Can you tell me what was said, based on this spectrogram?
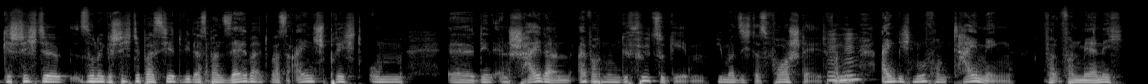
Geschichte, so eine Geschichte passiert, wie dass man selber etwas einspricht, um äh, den Entscheidern einfach nur ein Gefühl zu geben, wie man sich das vorstellt. Von Mhm. eigentlich nur vom Timing, von, von mehr nicht.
